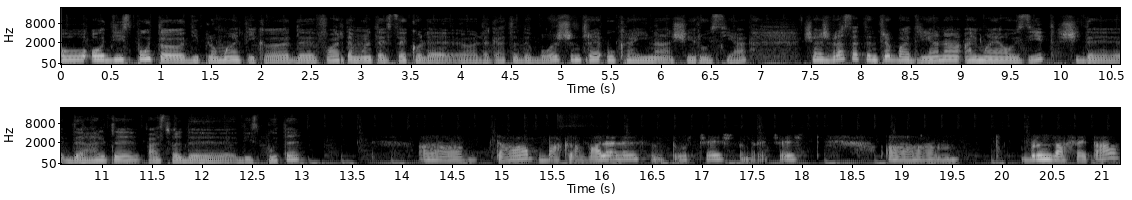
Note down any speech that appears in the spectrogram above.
o, o dispută diplomatică de foarte multe secole uh, legată de Bosch între Ucraina și Rusia și aș vrea să te întreb, Adriana, ai mai auzit și de, de alte astfel de dispute? Uh, da, baclavalele sunt turcești, sunt grecești. Uh, brânza feta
